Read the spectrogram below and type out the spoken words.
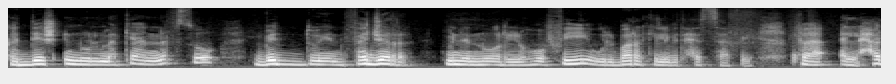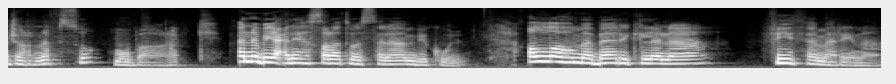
قديش إنه المكان نفسه بده ينفجر من النور اللي هو فيه والبركة اللي بتحسها فيه. فالحجر نفسه مبارك. النبي عليه الصلاة والسلام بيقول اللهم بارك لنا في ثمرنا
